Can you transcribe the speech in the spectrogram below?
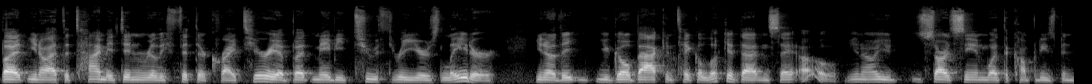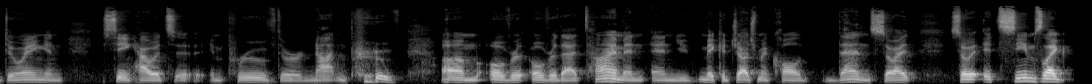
but you know at the time it didn't really fit their criteria. But maybe 2 3 years later you know that you go back and take a look at that and say oh you know you start seeing what the company's been doing and seeing how it's uh, improved or not improved um, over over that time, and and you make a judgment call then. So I so it seems like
